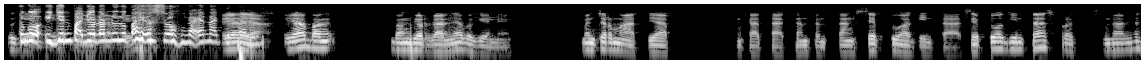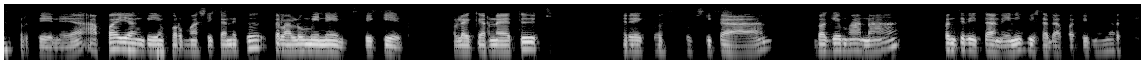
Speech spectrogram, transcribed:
Begini, Tunggu, izin Pak Jordan dulu Pak Yusuf, nggak enak kita. Ya, ya. ya Bang Bang Jordannya begini. Mencermati apa katakan tentang Septuaginta. Septuaginta sebenarnya seperti ini ya. Apa yang diinformasikan itu terlalu minim sedikit. Oleh karena itu rekonstruksikan bagaimana penceritaan ini bisa dapat dimengerti.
